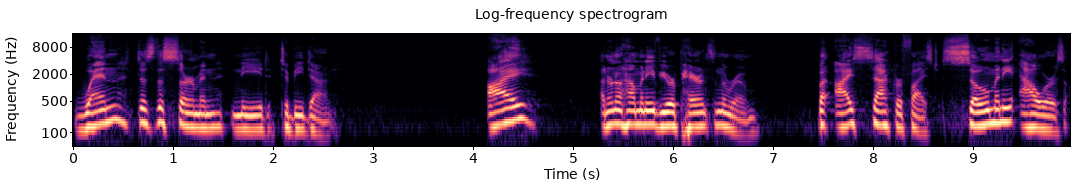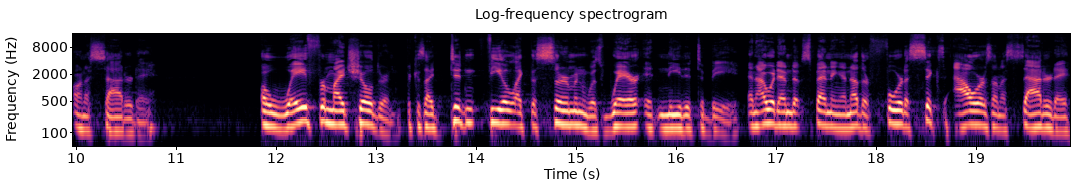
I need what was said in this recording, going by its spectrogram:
When does the sermon need to be done? I, I don't know how many of you are parents in the room, but I sacrificed so many hours on a Saturday away from my children because I didn't feel like the sermon was where it needed to be. And I would end up spending another four to six hours on a Saturday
